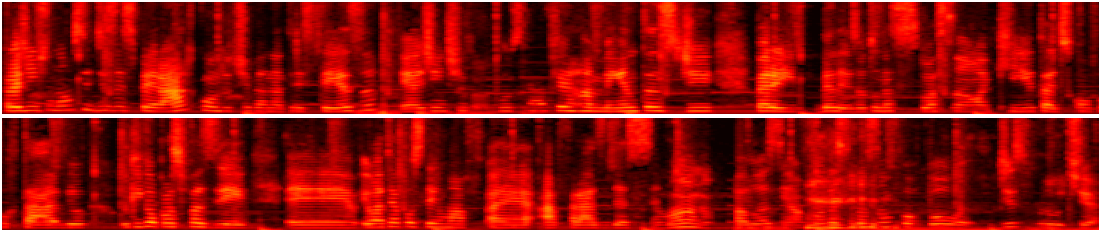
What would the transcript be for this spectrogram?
para a gente não se desesperar quando estiver na tristeza, é a gente Exato. buscar ferramentas de, peraí, beleza, eu tô nessa situação aqui, tá desconfortável, o que, que eu posso fazer? É, eu até postei uma, é, a frase dessa semana, falou assim, ó, quando a situação for boa, desfrute-a.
